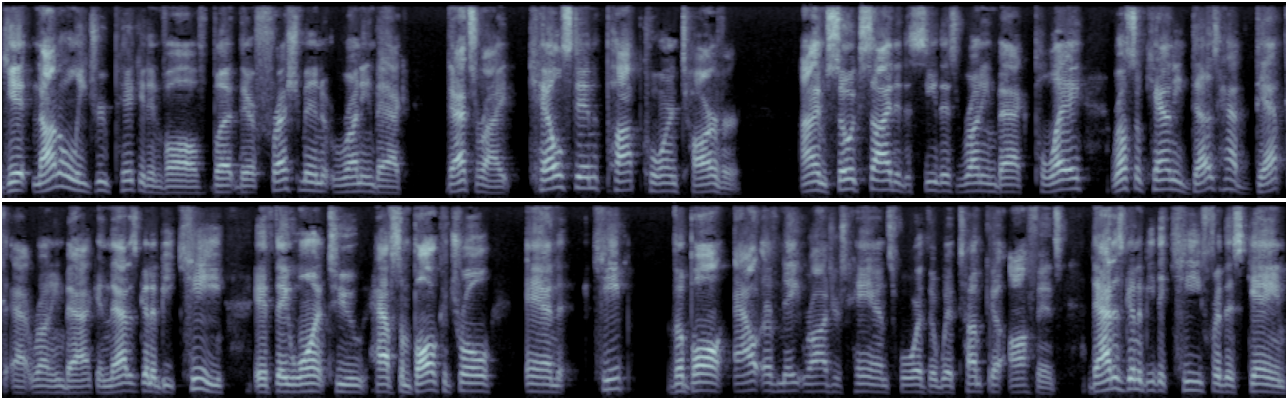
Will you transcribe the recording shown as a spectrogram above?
get not only Drew Pickett involved, but their freshman running back. That's right, Kelston Popcorn Tarver. I'm so excited to see this running back play. Russell County does have depth at running back, and that is going to be key if they want to have some ball control and keep the ball out of Nate Rogers' hands for the Wetumpka offense. That is going to be the key for this game.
